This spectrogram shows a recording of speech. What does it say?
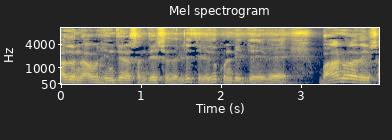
ಅದು ನಾವು ಹಿಂದಿನ ಸಂದೇಶದಲ್ಲಿ ತಿಳಿದುಕೊಂಡಿದ್ದೇವೆ. ಭಾನುವಾರ ದಿವಸ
